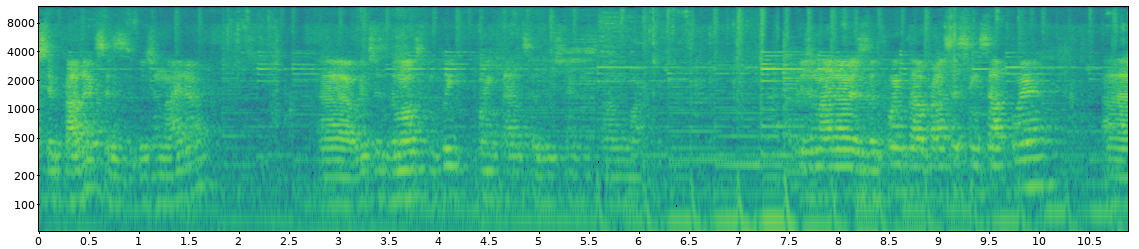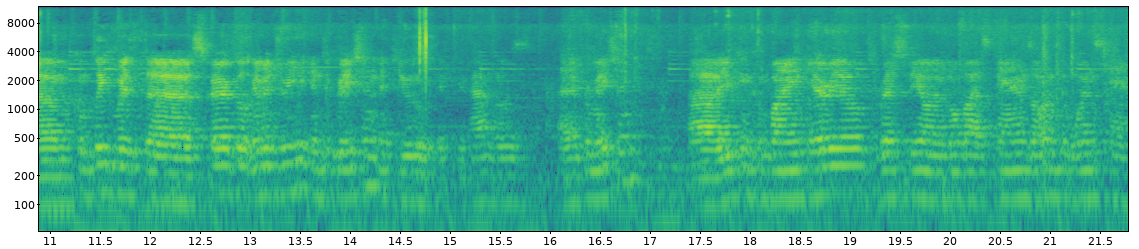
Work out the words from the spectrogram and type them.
flagship products is Vision LiDAR, uh, which is the most complete point cloud solution on the market. Vision LiDAR is the point cloud processing software, um, complete with uh, spherical imagery integration if you, if you have those, that information. Uh, you can combine aerial, terrestrial, and mobile scans all into one scan.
